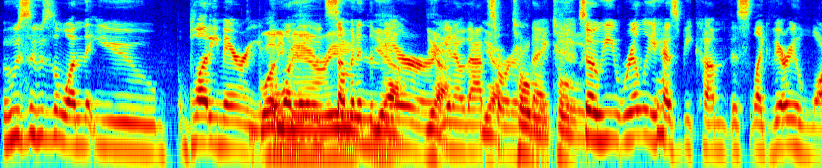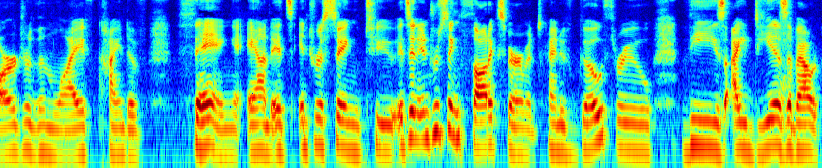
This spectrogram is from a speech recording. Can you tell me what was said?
Who's who's the one that you Bloody Mary, Bloody the one that you Mary, summon in the yeah, mirror, yeah, you know that yeah, sort of totally, thing. totally. So he really has become this like very larger than life kind of thing, and it's interesting to it's an interesting thought experiment to kind of go through these ideas about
